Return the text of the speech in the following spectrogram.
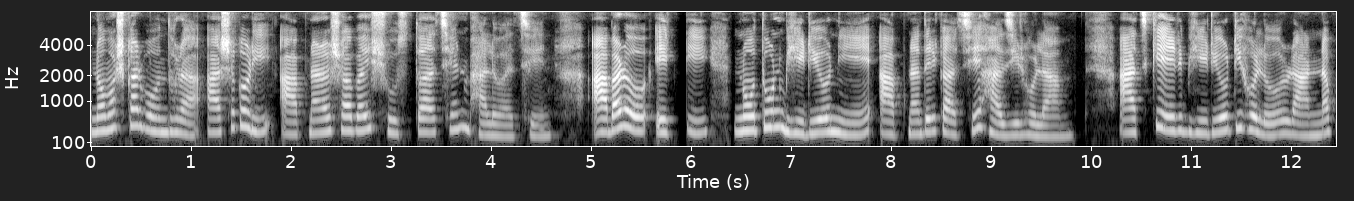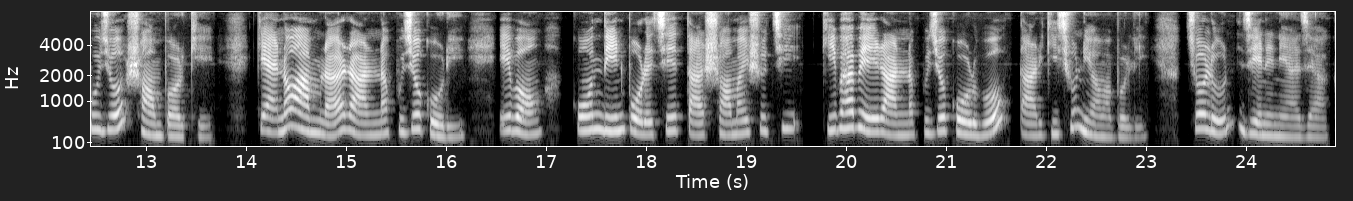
নমস্কার বন্ধুরা, আশা করি আপনারা সবাই সুস্থ আছেন, ভালো আছেন। আবারও একটি নতুন ভিডিও নিয়ে আপনাদের কাছে হাজির হলাম। আজকের ভিডিওটি হলো রান্না পুজো সম্পর্কে। কেন আমরা রান্না পুজো করি এবং কোন দিন পড়েছে তার সময়সূচি, কীভাবে রান্না পুজো করব তার কিছু নিয়মাবলী। চলুন জেনে নেওয়া যাক।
